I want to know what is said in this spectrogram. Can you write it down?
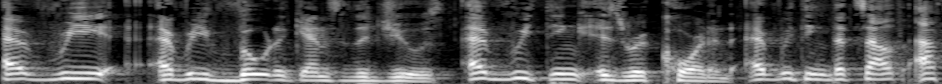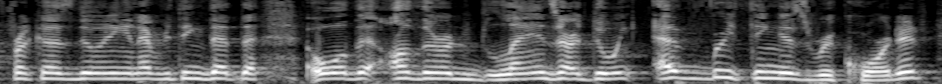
every every vote against the Jews, everything is recorded. Everything that South Africa is doing and everything that the, all the other lands are doing, everything is recorded.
